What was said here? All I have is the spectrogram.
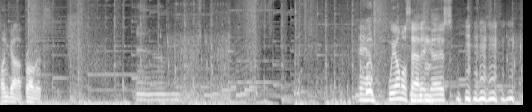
On God, promise. Um, Damn, we almost had it, guys.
